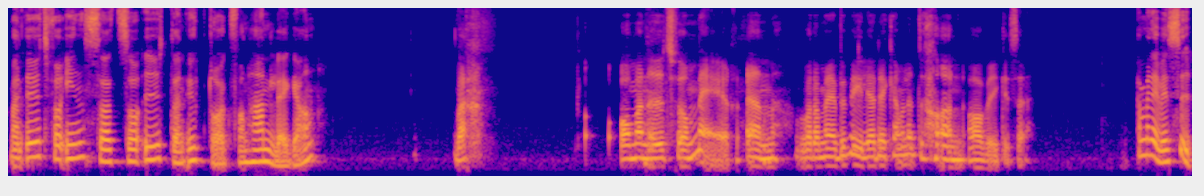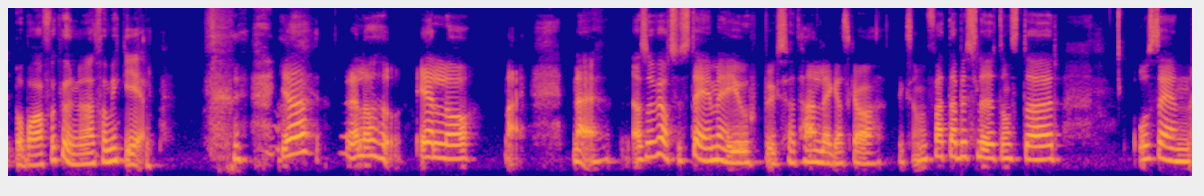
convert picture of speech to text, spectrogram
Man utför insatser utan uppdrag från handläggaren. Va? Om man utför mer än vad de är beviljade, det kan väl inte vara en avvikelse? Ja, men det är väl superbra för kunden att få mycket hjälp? ja, eller hur? Eller nej. Nej, alltså vårt system är ju uppbyggt så att handläggare ska liksom fatta beslut om stöd och sen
